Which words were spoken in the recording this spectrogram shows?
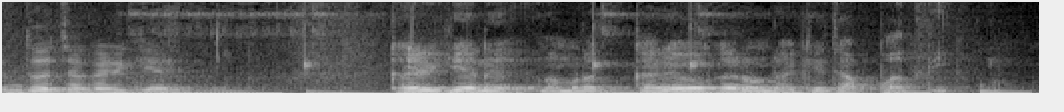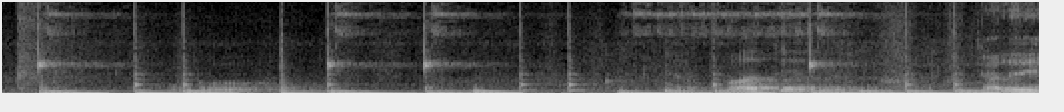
എന്തു വെച്ചാ കഴിക്കാൻ? കഴിക്കാൻ നമ്മുടെ കരയോക്കാരുണ്ടാക്കിയ ചപ്പാത്തി? അതെ.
